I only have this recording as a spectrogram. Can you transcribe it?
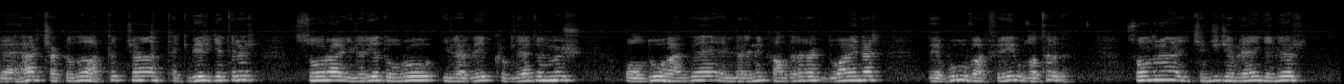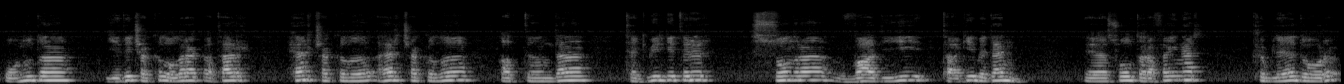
ve her çakılı attıkça tekbir getirir. Sonra ileriye doğru ilerleyip kıbleye dönmüş olduğu halde ellerini kaldırarak dua eder ve bu vakfeyi uzatırdı. Sonra ikinci cemreye gelir, onu da yedi çakıl olarak atar. Her çakılı her çakılı attığında tekbir getirir Sonra vadiyi takip eden e, sol tarafa iner. Kıbleye doğru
